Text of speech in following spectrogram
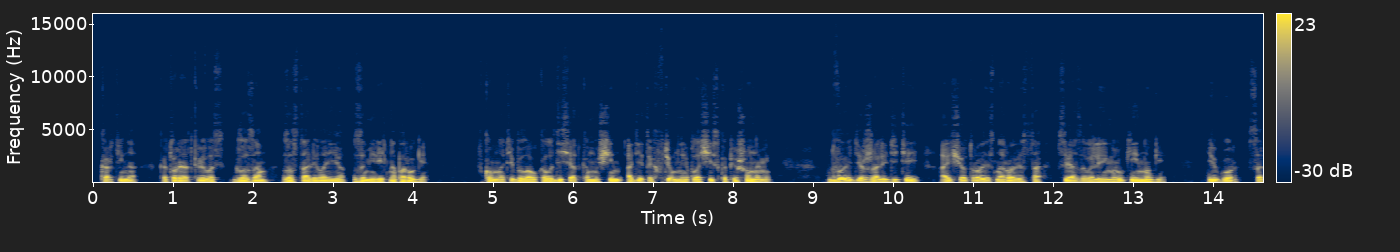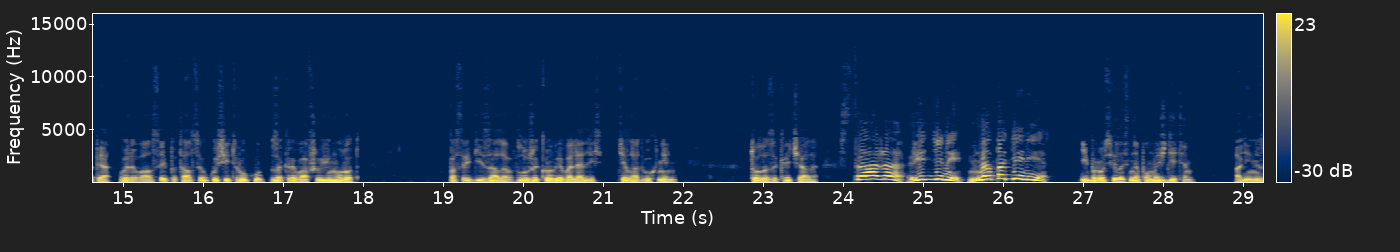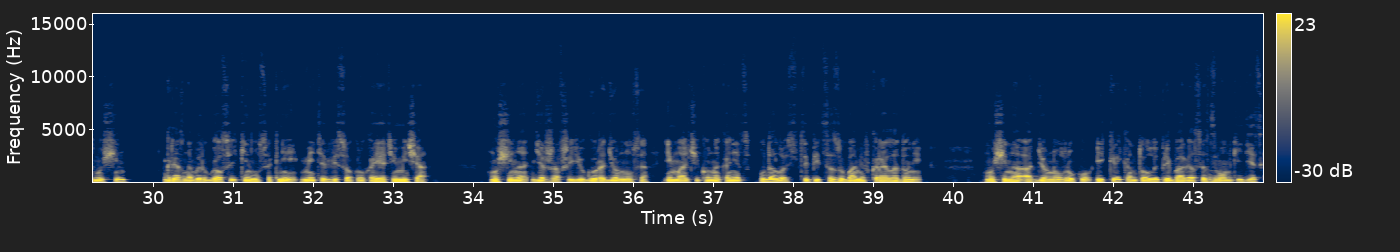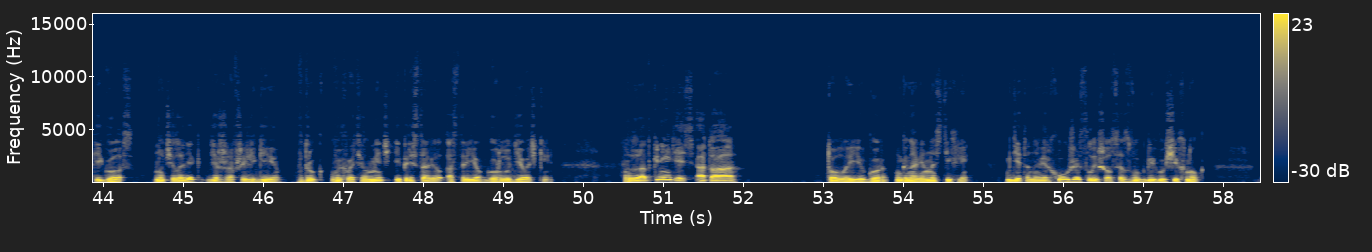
Картина, которая открылась глазам, заставила ее замереть на пороге. В комнате было около десятка мужчин, одетых в темные плащи с капюшонами. Двое держали детей, а еще трое сноровисто связывали им руки и ноги. Егор, сопя, вырывался и пытался укусить руку, закрывавшую ему рот. Посреди зала в луже крови валялись тела двух нянь. Тола закричала «Стража! Реддины! Нападение!» и бросилась на помощь детям. Один из мужчин грязно выругался и кинулся к ней, метя в висок рукоятью меча. Мужчина, державший Югора, дернулся, и мальчику, наконец, удалось вцепиться зубами в край ладони. Мужчина отдернул руку, и криком Толлы прибавился звонкий детский голос. Но человек, державший Лигею, вдруг выхватил меч и приставил острие к горлу девочки. «Заткнитесь, а то...» Толла и Югор мгновенно стихли. Где-то наверху уже слышался звук бегущих ног.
